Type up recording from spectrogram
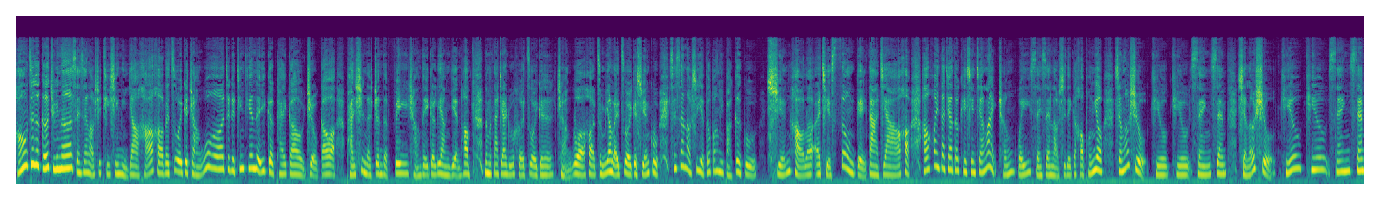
好，这个格局呢，珊珊老师提醒你要好好的做一个掌握哦。这个今天的一个开高走高啊，盘势呢真的非常的一个亮眼哈。那么大家如何做一个掌握哈？怎么样来做一个选股？珊珊老师也都帮你把个股选好了，而且送给大家哈。好，欢迎大家都可以先加 line 成为珊珊老师的一个好朋友，小老鼠 QQ 三三，小老鼠 QQ 三三，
